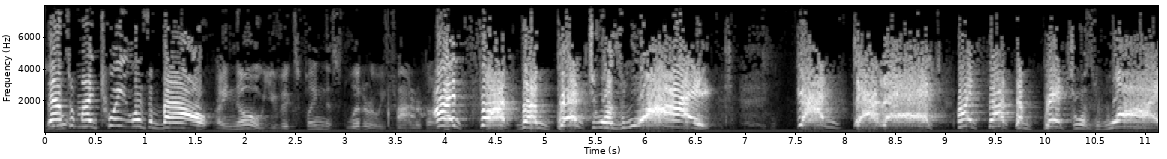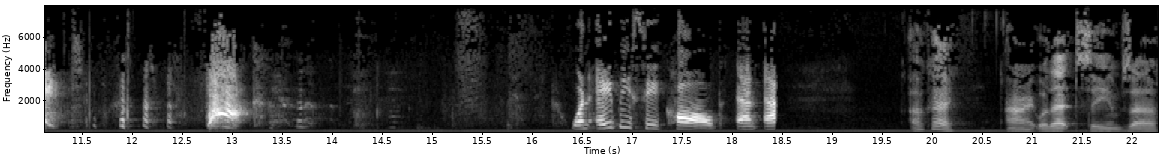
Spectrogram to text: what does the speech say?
That's what my tweet was about. I know, you've explained this literally 300 times. I thought the bitch was white. God damn it! I thought the bitch was white. Fuck. When ABC called and asked okay all right well that seems uh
